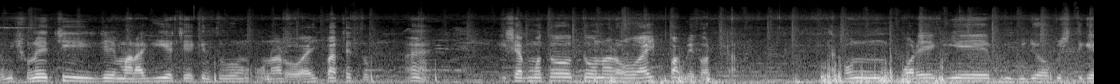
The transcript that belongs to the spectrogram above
আমি শুনেছি যে মারা গিয়েছে কিন্তু ওনার ওয়াইফ আছে তো হ্যাঁ? হিসাব মতো তো ওনার ওয়াইফ পাবে ঘরটা। এখন পরে গিয়ে বিডিও অফিস থেকে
